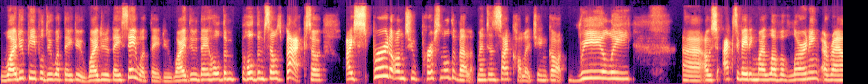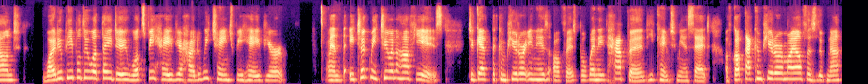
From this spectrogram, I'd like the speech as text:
Why do people do what they do? Why do they say what they do? Why do they hold them hold themselves back? So I spurred onto personal development and psychology and got really uh, I was activating my love of learning around why do people do what they do? What's behavior? How do we change behavior? And it took me two and a half years to get the computer in his office. But when it happened, he came to me and said, I've got that computer in my office, Loubna,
